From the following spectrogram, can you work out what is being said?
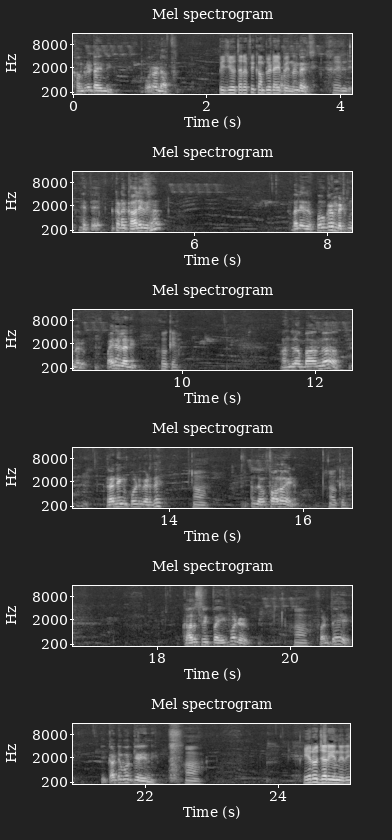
కంప్లీట్ అయింది. Four and half physiotherapy complete అయిపోయింది. అయింది. అయితే అక్కడ కాలేజీలో వాళ్ళు ప్రోగ్రామ్ పెట్టుకున్నారు. Final okay. అందులో భాగంగా రన్నింగ్ పోటీ పెడితే అందులో ఫాలో అయ్యాడు ఓకే. కాలు స్లిప్ అయ్యి పడ్డాడు. పడితే ఈ కట్టెబొక్కి ఎరిగింది. ఏ రోజు జరిగింది ఇది?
